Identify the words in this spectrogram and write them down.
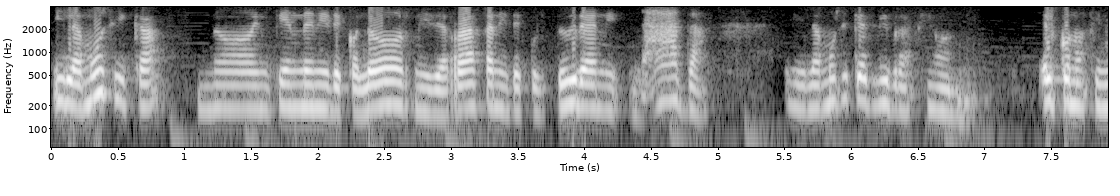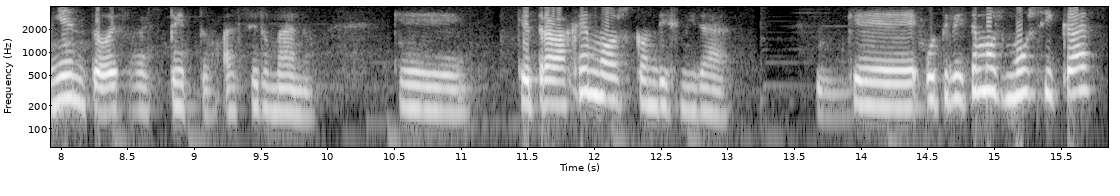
Y la música no entiende ni de color, ni de raza, ni de cultura, ni nada. Eh, la música es vibración. El conocimiento es respeto al ser humano. Que, que trabajemos con dignidad. Que utilicemos músicas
